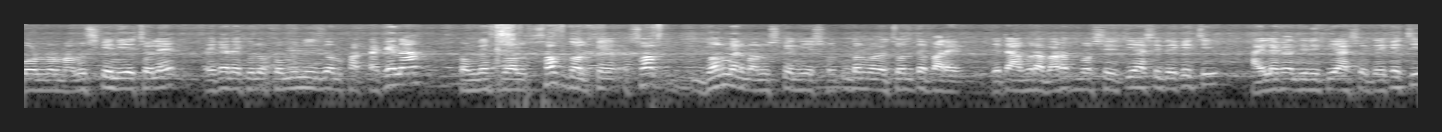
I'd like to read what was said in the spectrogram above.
বর্ণর মানুষকে নিয়ে চলে, এখানে কোনো কমিউনিজম থাকে না কংগ্রেস দল সব দলকে, সব ধর্মের মানুষকে নিয়ে সুন্দরভাবে চলতে পারে, যেটা আমরা ভারতবর্ষের ইতিহাসে দেখেছি, হাইলাকান্দির ইতিহাসে দেখেছি,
